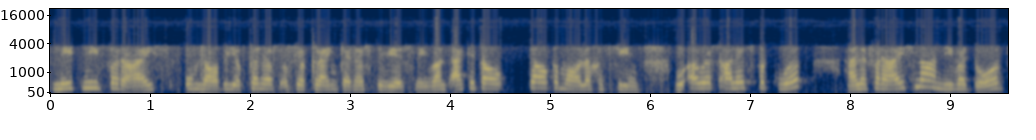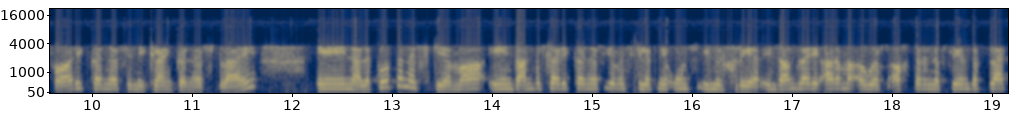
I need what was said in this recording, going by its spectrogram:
net nie verhuis om naby jou kinders of jou kleinkinders te wees nie, want ek het al telke male gesien hoe ouers alles verkoop Hulle verhuis na 'n nuwe dorp waar die kinders en die kleinkinders bly en hulle koop 'n skema en dan besluit die kinders ewe skielik nie ons immigreer en dan bly die arme ouers agter in 'n vreemde plek.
